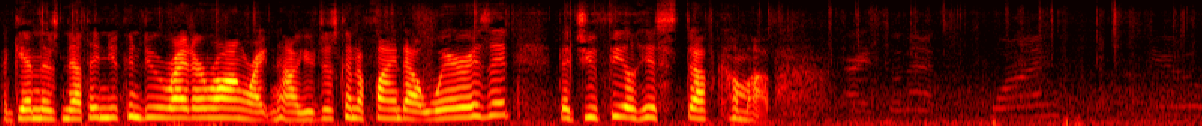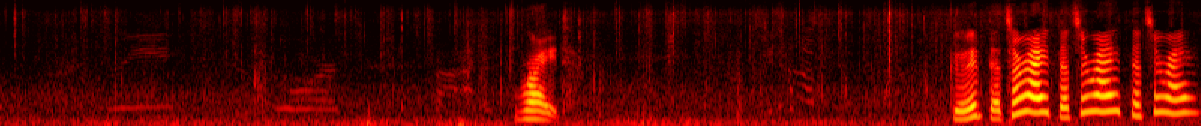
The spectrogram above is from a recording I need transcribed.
Again, there's nothing you can do right or wrong right now. You're just going to find out where is it that you feel his stuff come up. All right, so that's one, two, three, four, five. Right. Good. That's all right. That's all right. That's all right.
